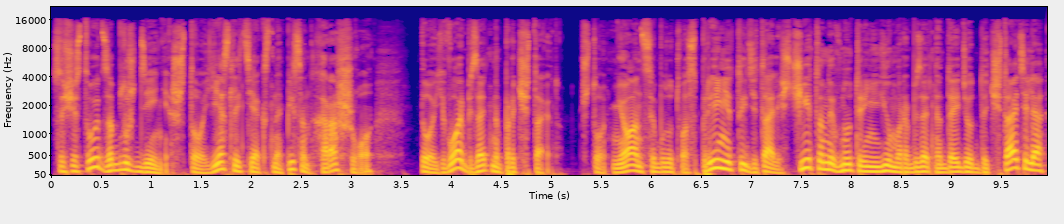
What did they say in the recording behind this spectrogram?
Существует заблуждение, что если текст написан хорошо, то его обязательно прочитают. Что нюансы будут восприняты, детали считаны, внутренний юмор обязательно дойдет до читателя,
